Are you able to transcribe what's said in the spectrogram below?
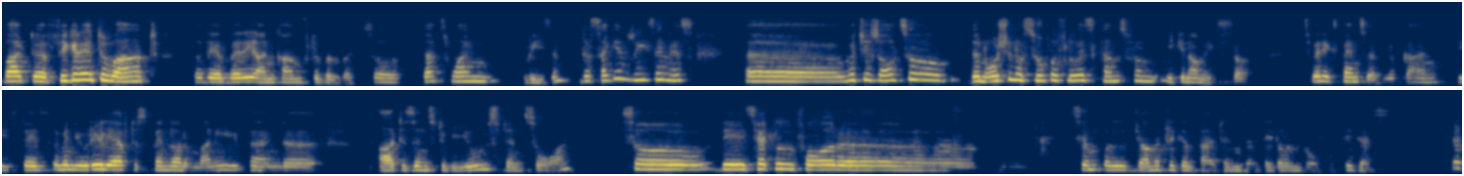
but uh, figurative art uh, they're very uncomfortable with. So that's one reason. The second reason is, uh, which is also the notion of superfluous comes from economics. So it's very expensive. You can't these days. I mean, you really have to spend a lot of money and uh, artisans to be used and so on. So they settle for uh, simple geometrical patterns and they don't go for figures. The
